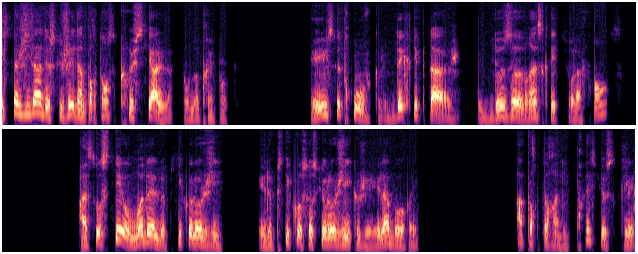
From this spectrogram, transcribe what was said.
Il s'agit là de sujets d'importance cruciale pour notre époque. Et il se trouve que le décryptage des deux œuvres inscrites sur la France, associé au modèle de psychologie et de psychosociologie que j'ai élaboré, apportera de précieuses clés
